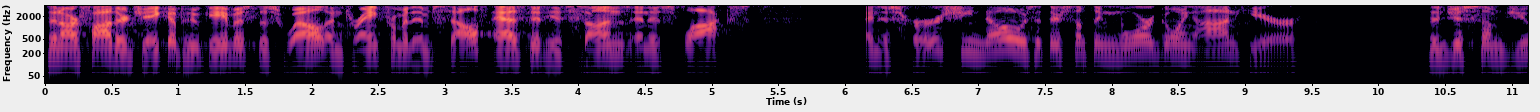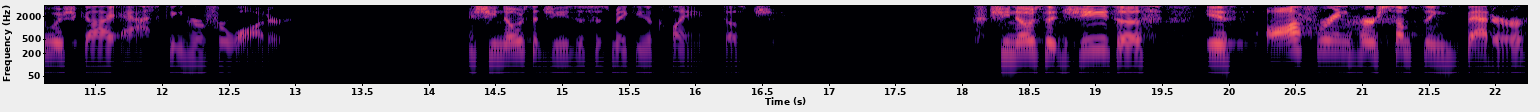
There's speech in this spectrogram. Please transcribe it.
than our father Jacob, who gave us this well and drank from it himself, as did his sons and his flocks and his herds? She knows that there's something more going on here than just some Jewish guy asking her for water. And she knows that Jesus is making a claim, doesn't she? She knows that Jesus is offering her something better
